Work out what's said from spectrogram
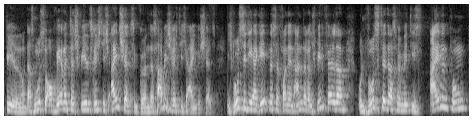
spielen. Und das musst du auch während des Spiels richtig einschätzen können. Das habe ich richtig eingeschätzt. Ich wusste die Ergebnisse von den anderen Spielfeldern und wusste, dass wir mit diesem einen Punkt,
